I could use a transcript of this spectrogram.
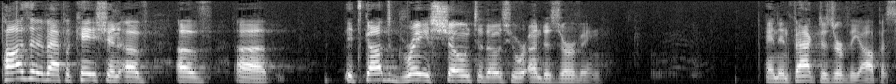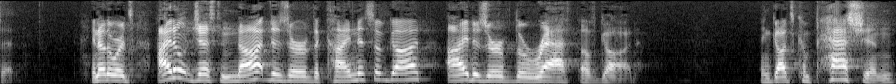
positive application of, of uh, it's God's grace shown to those who are undeserving, and in fact deserve the opposite. In other words, I don't just not deserve the kindness of God, I deserve the wrath of God. And God's compassion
